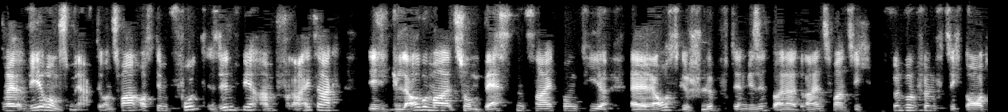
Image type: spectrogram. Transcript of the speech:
Währungsmärkte. Und zwar aus dem Pfund sind wir am Freitag ich glaube mal, zum besten Zeitpunkt hier äh, rausgeschlüpft, denn wir sind bei einer 23,55 dort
